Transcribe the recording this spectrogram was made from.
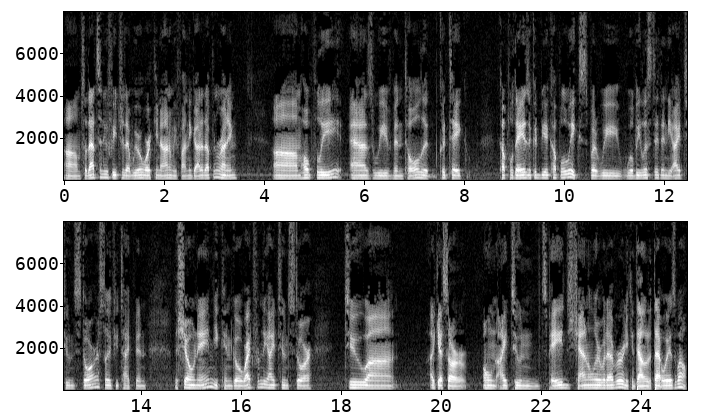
Um, so that's a new feature that we were working on and we finally got it up and running. Um, hopefully, as we've been told, it could take a couple days, it could be a couple of weeks, but we will be listed in the iTunes store. So if you type in the show name, you can go right from the iTunes store to, uh, I guess, our own iTunes page, channel, or whatever, and you can download it that way as well.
